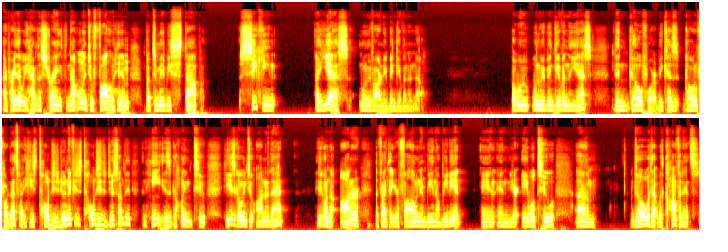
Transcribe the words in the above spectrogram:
I pray that we have the strength not only to follow Him, but to maybe stop seeking a yes when we've already been given a no. But when, we've been given the yes, then go for it because going for it, that's what he's told you to do. And if he's told you to do something, then he is going to he's going to honor that. He's going to honor the fact that you're following and being obedient and and you're able to um, go with that with confidence.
